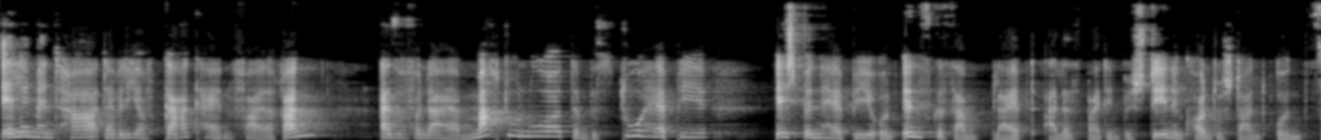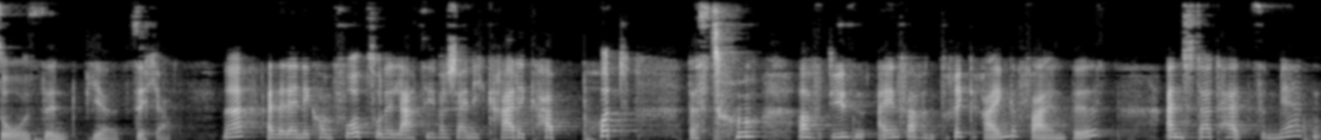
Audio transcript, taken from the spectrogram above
elementar. Da will ich auf gar keinen Fall ran. Also von daher mach du nur, dann bist du happy ich bin happy und insgesamt bleibt alles bei dem bestehenden Kontostand und so sind wir sicher. Ne? Also deine Komfortzone lacht sich wahrscheinlich gerade kaputt, dass du auf diesen einfachen Trick reingefallen bist, anstatt halt zu merken,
